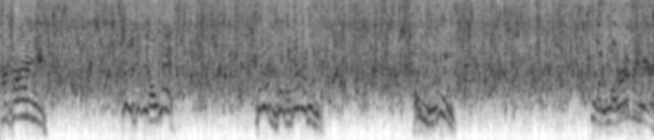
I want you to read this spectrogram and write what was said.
You're drowning me! You're getting me all wet! Oh, water, water everywhere!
